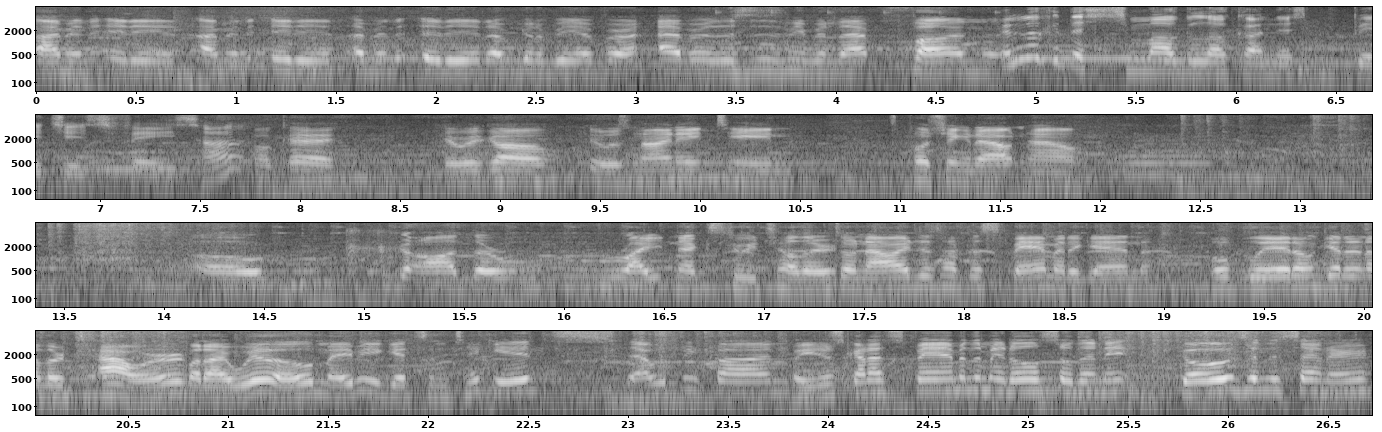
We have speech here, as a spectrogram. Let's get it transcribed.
I'm an idiot. I'm an idiot. I'm an idiot. I'm gonna be here forever. This isn't even that fun. And look at the smug look on this bitch's face, huh? Okay, here we go. It was 918. It's pushing it out now. Oh god, they're right next to each other. So now I just have to spam it again. Hopefully I don't get another tower, but I will maybe get some tickets. That would be fun. But you just gotta spam in the middle so then it goes in the center.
